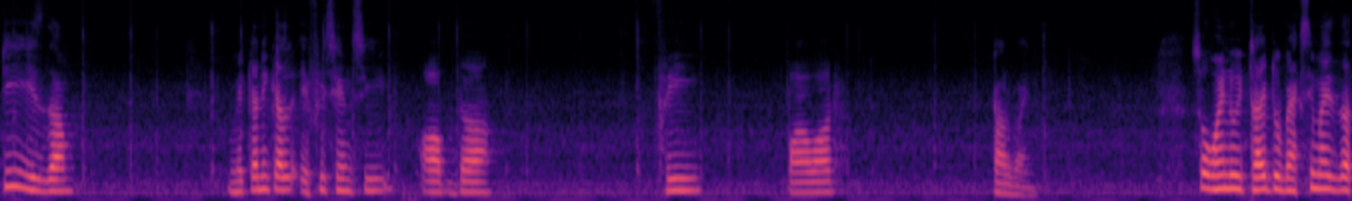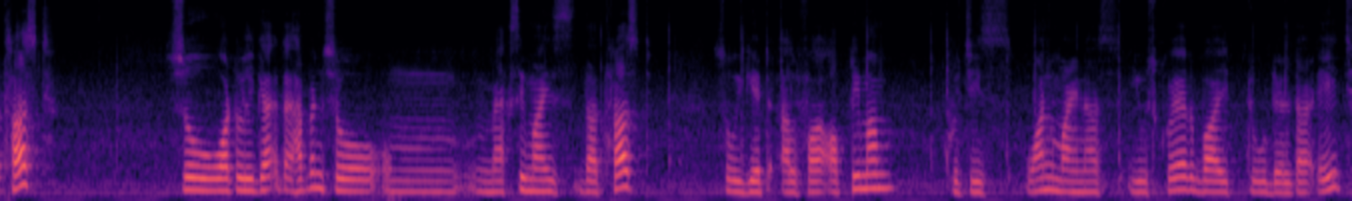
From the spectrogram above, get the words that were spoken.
t is the mechanical efficiency of the free power turbine. So, when we try to maximize the thrust, so what will get happen? So, um, maximize the thrust. So, we get alpha optimum which is 1 minus u square by 2 delta h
